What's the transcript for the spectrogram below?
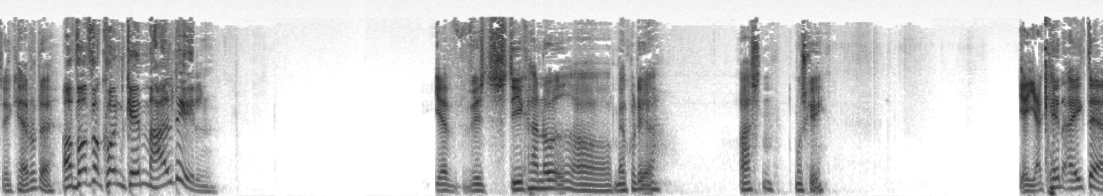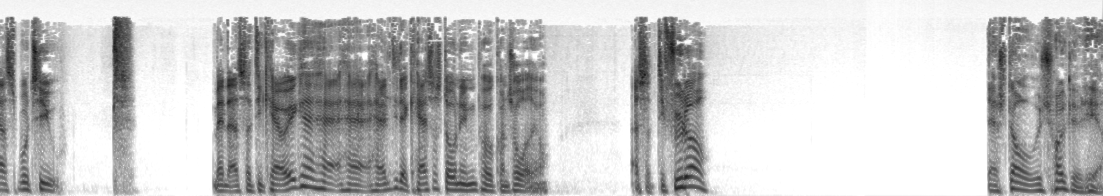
det kan du da. Og hvorfor kun gennem halvdelen? Ja, hvis de ikke har nået at makulere resten, måske. Ja, jeg kender ikke deres motiv. Pff. Men altså, de kan jo ikke have, have, have alle de der kasser stående inde på kontoret, jo. Altså, de fylder jo. Der står udtrykkeligt her.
